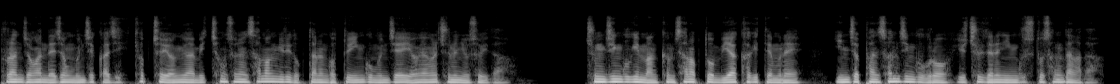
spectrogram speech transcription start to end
불안정한 내정 문제까지 겹쳐 영유아 및 청소년 사망률이 높다는 것도 인구 문제에 영향을 주는 요소이다. 중진국인 만큼 산업도 미약하기 때문에 인접한 선진국으로 유출되는 인구수도 상당하다.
